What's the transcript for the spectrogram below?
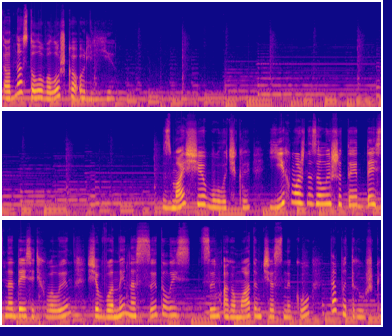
та 1 столова ложка олії. Змащую булочки. Їх можна залишити десь на 10 хвилин, щоб вони наситились цим ароматом часнику та петрушки.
